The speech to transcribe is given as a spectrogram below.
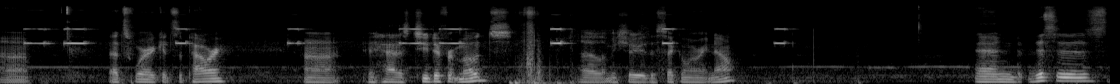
Uh, that's where it gets the power. Uh, it has two different modes. Uh, let me show you the second one right now. And this is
